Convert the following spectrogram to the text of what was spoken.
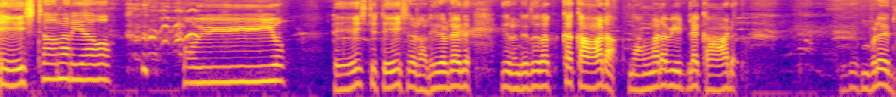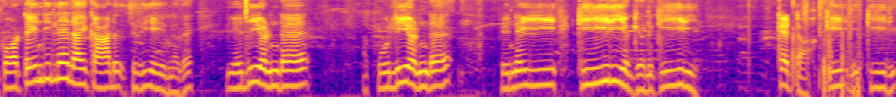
ടേസ്റ്റാണെന്നറിയാവോ അയ്യോ ടേസ്റ്റ് ടേസ്റ്റ് ആണ് ഇതിവിടെ ഇതുണ്ട് ഇതൊക്കെ കാടാണ് ഞങ്ങളുടെ വീട്ടിലെ കാട്. ഇവിടെ കോട്ടയം ജില്ലയിലായി കാട് സ്ഥിതി ചെയ്യുന്നത്. എലിയുണ്ട് പുലിയുണ്ട് പിന്നെ ഈ കീരിയൊക്കെ ഉണ്ട് കീരി. കേട്ടോ? കീരി കീരി.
